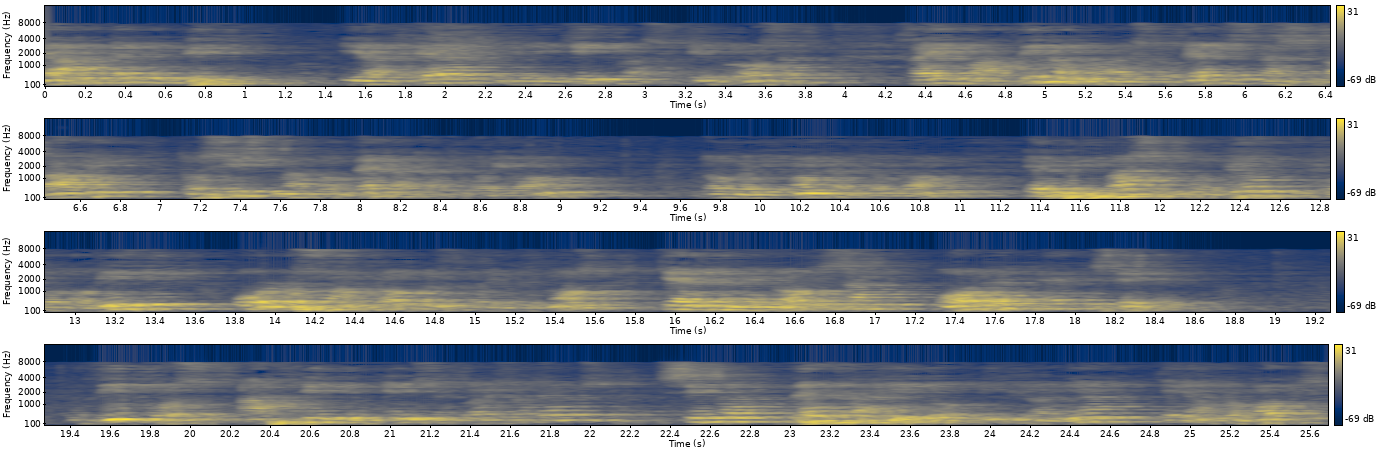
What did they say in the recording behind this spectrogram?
Εάν δεν υπήρχε η αρχαία ελληνική κλασική γλώσσα, θα είναι αδύνατο ο Αριστοτέλης να συμβάλλει το σύστημα των 10 κατηγοριών, των λογικών κατηγοριών, επί τη βάση των οποίων υποδομήθη όλος ο ανθρώπινος πολιτισμός και ενεμελώθησαν όλα τα επιστήμια. Δίχως αυτή την κίνηση του Αριστοτέλους, σήμερα δεν θα είναι η κοινωνία και η ανθρωπότηση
